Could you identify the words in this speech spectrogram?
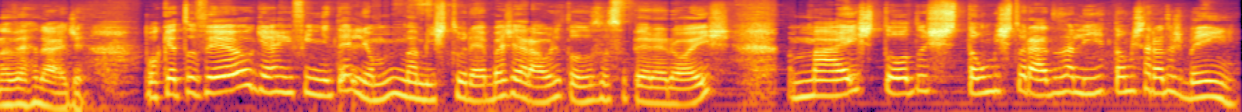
na verdade. Porque tu vê o Guerra Infinita, ele é uma mistureba geral de todos os super-heróis, mas todos estão misturados ali, estão misturados bem.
